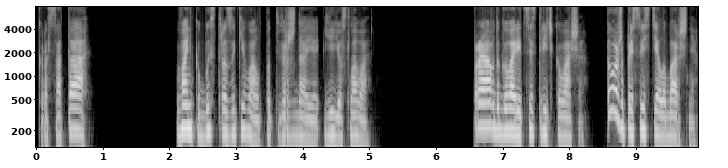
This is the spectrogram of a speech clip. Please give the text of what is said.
«Красота!» Ванька быстро закивал, подтверждая ее слова. «Правду, — говорит сестричка ваша, — тоже присвистела барышня».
